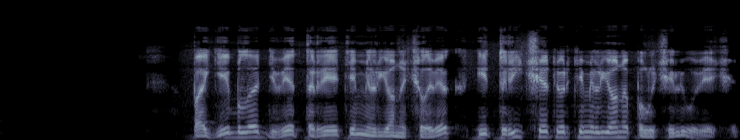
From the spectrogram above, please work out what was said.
Погибло две трети миллиона человек и три четверти миллиона получили увечья.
